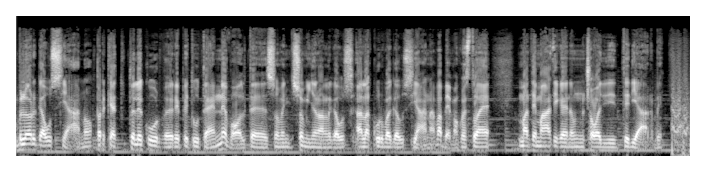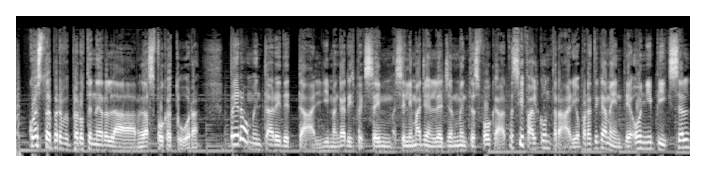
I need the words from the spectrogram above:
blur gaussiano, perché tutte le curve ripetute n volte somigliano alla, gauss- alla curva gaussiana. Vabbè, ma questo è matematica e non ho di tediarvi. Questo è per, per ottenere la, la, sfocatura. Per aumentare i dettagli, magari se, se l'immagine è leggermente sfocata, si fa il contrario. Praticamente ogni pixel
